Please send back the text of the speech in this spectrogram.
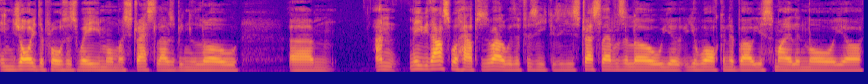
enjoyed the process way more. My stress levels have been low. Um, and maybe that's what helps as well with the physique because your stress levels are low you're, you're walking about you're smiling more you're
